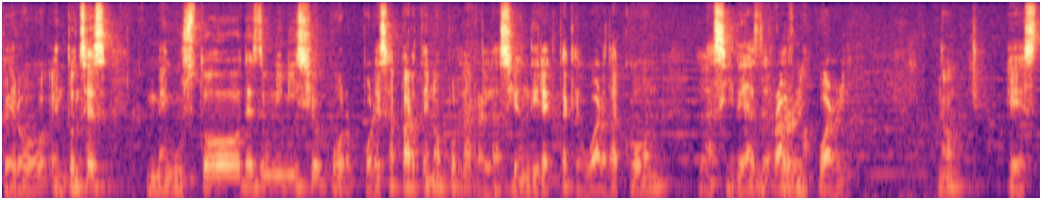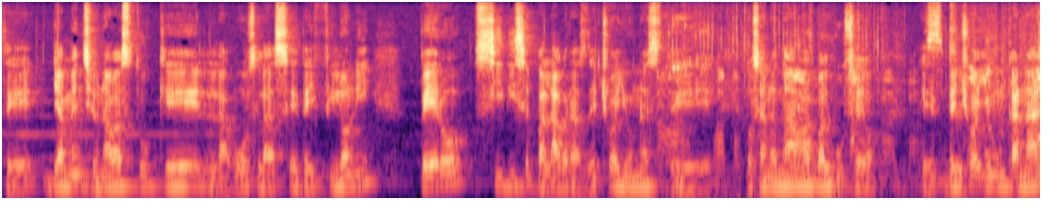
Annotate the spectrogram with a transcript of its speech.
Pero entonces me gustó desde un inicio por, por esa parte, ¿no? Por la relación directa que guarda con las ideas de Ralph McQuarrie, ¿no? Este, ya mencionabas tú que la voz la hace Dave Filoni, pero sí dice palabras. De hecho, hay un, este, o sea, no es nada más balbuceo. Eh, de hecho, hay un canal,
